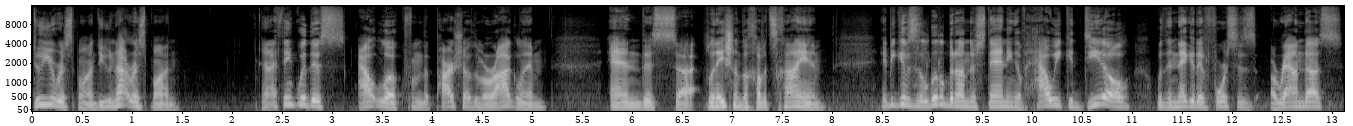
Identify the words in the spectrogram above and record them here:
Do you respond? Do you not respond? And I think with this outlook from the Parsha of the Meraglim and this uh, explanation of the Chofetz Chaim, maybe gives us a little bit of understanding of how we could deal with the negative forces around us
